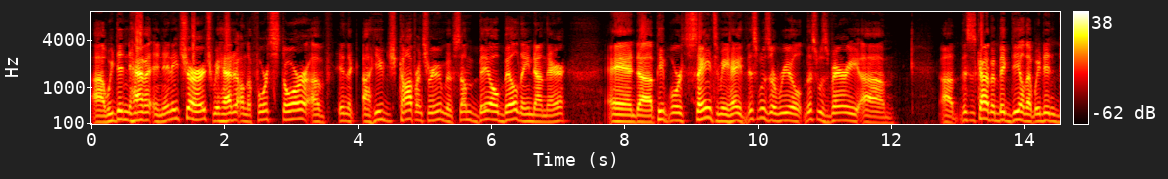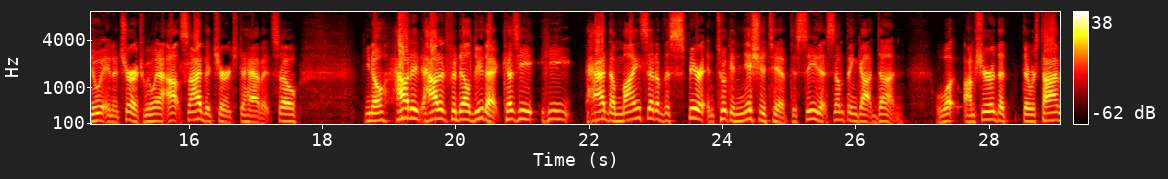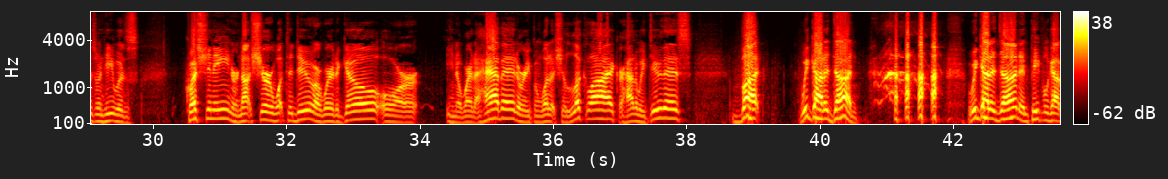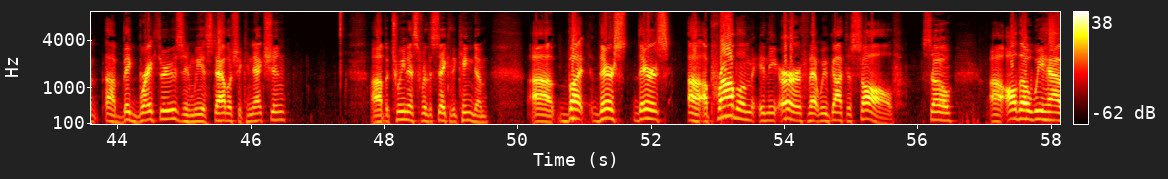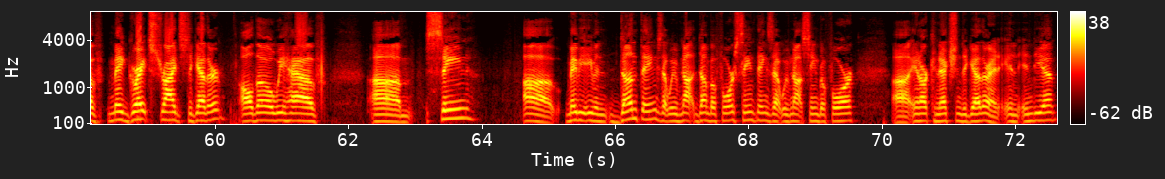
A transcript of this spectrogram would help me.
uh, we didn't have it in any church. We had it on the fourth store of in the, a huge conference room of some bill building down there, and uh, people were saying to me, "Hey, this was a real. This was very. Um, uh, this is kind of a big deal that we didn't do it in a church. We went outside the church to have it. So, you know, how did how did Fidel do that? Because he he had the mindset of the spirit and took initiative to see that something got done. What I'm sure that there was times when he was questioning or not sure what to do or where to go or you know where to have it or even what it should look like or how do we do this. But we got it done. We got it done and people got uh, big breakthroughs and we established a connection uh, between us for the sake of the kingdom. Uh, but there's there's uh, a problem in the earth that we've got to solve. So uh, although we have made great strides together although we have um, seen, uh, maybe even done things that we've not done before, seen things that we've not seen before uh, in our connection together and in India.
